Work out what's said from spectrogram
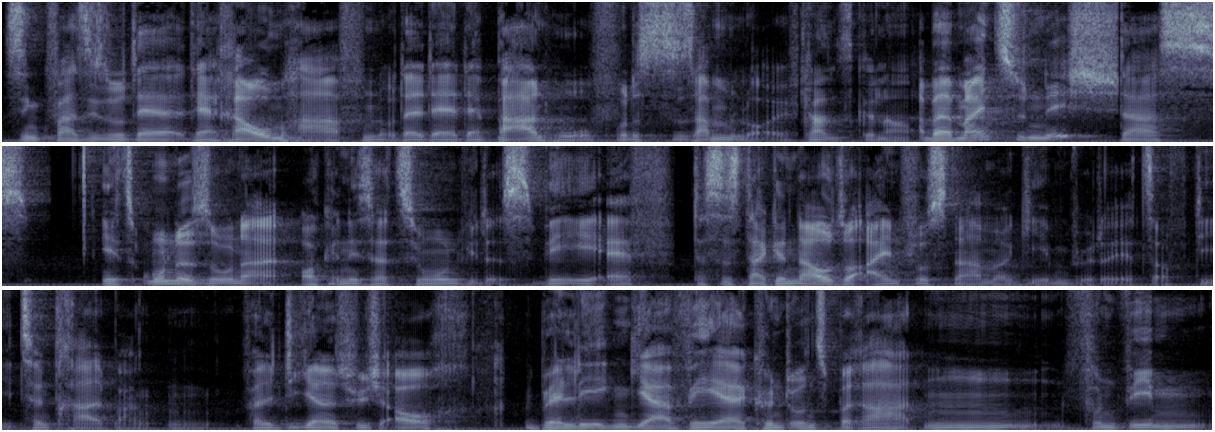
sind quasi so der, der Raumhafen oder der, der Bahnhof, wo das zusammenläuft. Ganz genau. Aber meinst du nicht, dass jetzt ohne so eine Organisation wie das WEF, dass es da genauso Einflussnahme geben würde jetzt auf die Zentralbanken? Weil die ja natürlich auch überlegen, ja, wer könnte uns beraten, von wem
